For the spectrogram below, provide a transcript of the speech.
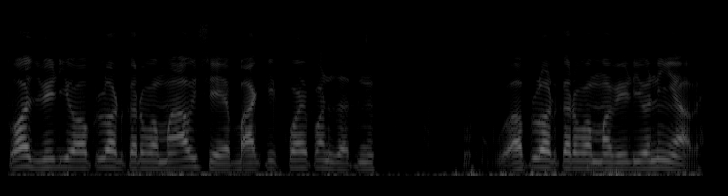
તો જ વીડિયો અપલોડ કરવામાં આવશે. બાકી કોઈ પણ જાતનું અપલોડ કરવામાં વીડિયો નહીં આવે.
